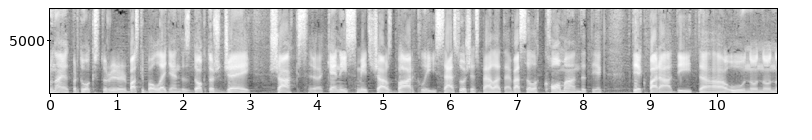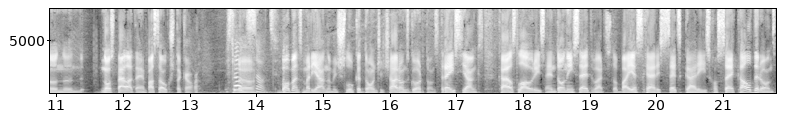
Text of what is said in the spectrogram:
runājot par to, kas tur ir basketbola leģendas, Dr. J, Šaks, uh, Kenijs Smits, Čārls Barklīs, esošie spēlētāji, vesela komanda tiek, tiek parādīta. Un, un, un, un, un no spēlētājiem pasaukšu kā Sauc, Uh, sauc. Bobans Marjanovičs, Luka Dončičs, Arons Gortons, Trejs Janks, Kails Laurijs, Antonijs Edvards, Tobajas Haris, Sets Kārijs, Jose Kalderons,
